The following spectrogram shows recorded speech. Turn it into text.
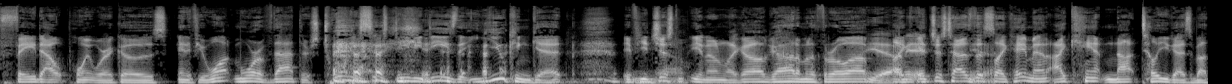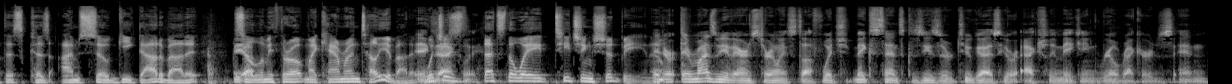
fade out point where it goes and if you want more of that there's 26 DVDs that you can get. If you just you know I'm like oh god I'm going to throw up. Yeah, I like mean, it, it- just has this like hey man I can't not tell you guys about this cuz I'm so geeked out about it. Yeah. so let me throw up my camera and tell you about it which Exactly. is that's the way teaching should be you know? It, it reminds me of Aaron Sterling stuff, which makes sense because these are two guys who are actually making real records, and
